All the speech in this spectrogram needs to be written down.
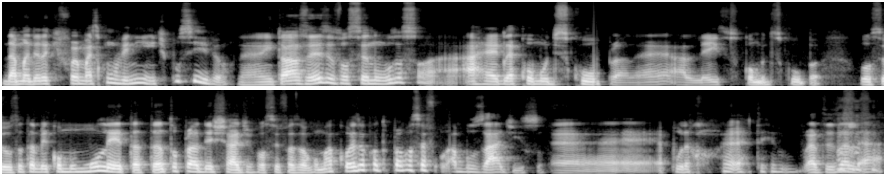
da maneira que for mais conveniente possível. Né? Então, às vezes, você não usa só a regra como desculpa, né? a lei como desculpa. Você usa também como muleta, tanto para deixar de você fazer alguma coisa, quanto para você abusar disso. É, é, é pura. É, tem, às vezes, a,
